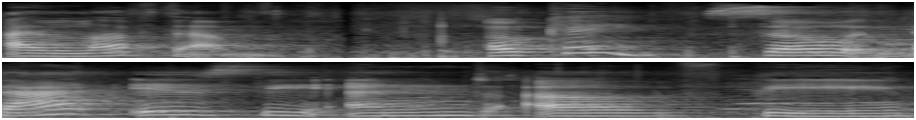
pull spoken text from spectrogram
I love them. Okay, so that is the end of the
